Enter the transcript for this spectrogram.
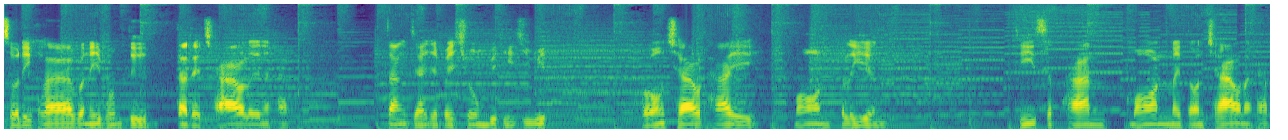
สวัสดีครับ วันนี้ผมตื่นตั้งแต่เช้าเลยนะครับ ตั้งใจจะไปชมวิถีชีวิต ของชาวไทย มอญเปลียงที่สะพานมอญในตอนเช้านะครับ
